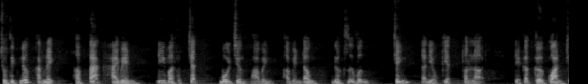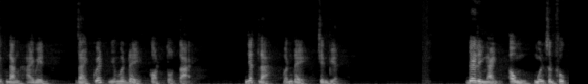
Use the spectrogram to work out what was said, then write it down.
Chủ tịch nước khẳng định hợp tác hai bên đi vào thực chất môi trường hòa bình ở Biển Đông được giữ vững chính là điều kiện thuận lợi để các cơ quan chức năng hai bên giải quyết những vấn đề còn tồn tại, nhất là vấn đề trên biển. Đây là hình ảnh ông Nguyễn Xuân Phúc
